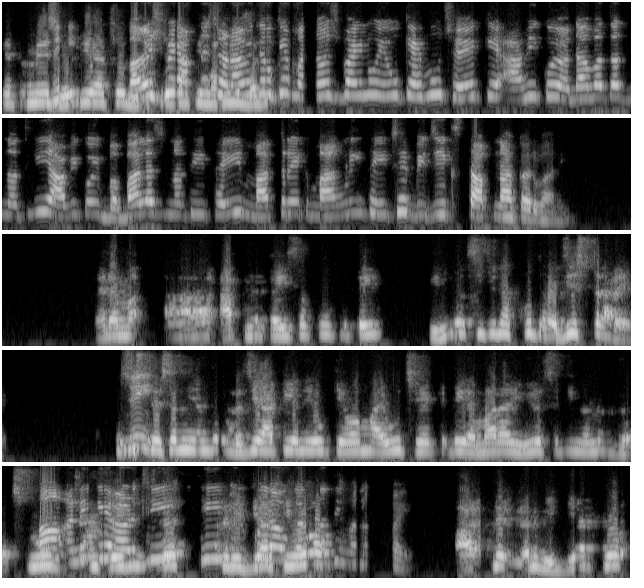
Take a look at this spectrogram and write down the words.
કે તમે જોઈ રહ્યા છો આપને જણાવી દઉં કે મનોજભાઈ નું એવું કહેવું છે કે આવી કોઈ અદાવત જ નથી આવી કોઈ બબાલ જ નથી થઈ માત્ર એક માંગણી થઈ છે બીજી એક સ્થાપના કરવાની. મેડમ આપને કહી શકું કે યુનિવર્સિટીના ખુદ રજિસ્ટ્રારે. સ્ટેશનની અંદર અરજી આપી અને એવું કહેવામાં આવ્યું છે કે ભાઈ અમારા યુનિવર્સિટીની અંદર ડ્રગ્સનું અને વિદ્યાર્થીઓ-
